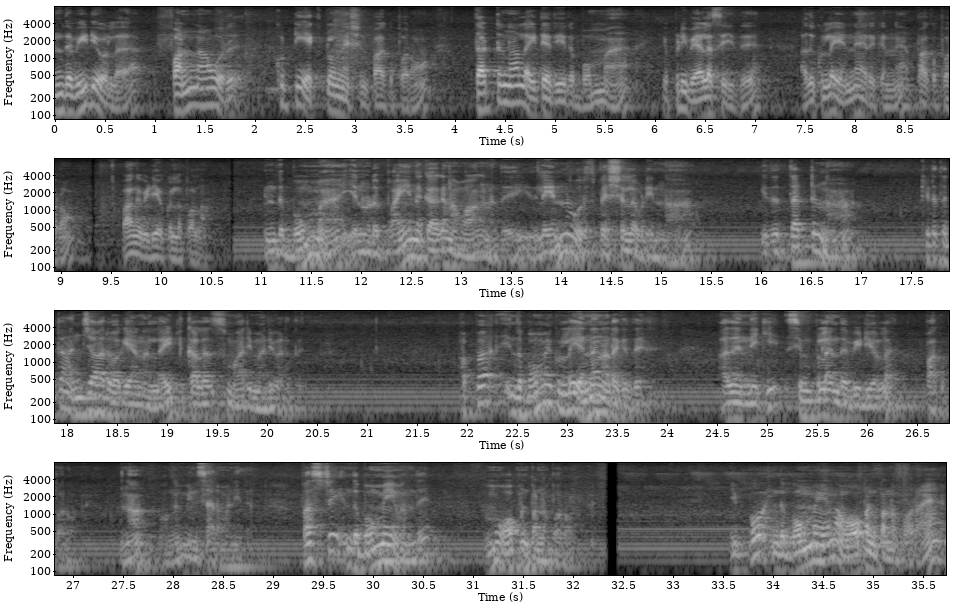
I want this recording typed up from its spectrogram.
இந்த வீடியோவில் ஃபன்னாக ஒரு குட்டி எக்ஸ்ப்ளனேஷன் பார்க்க போகிறோம் தட்டுனா லைட் எறிகிற பொம்மை எப்படி வேலை செய்யுது அதுக்குள்ளே என்ன இருக்குன்னு பார்க்க போகிறோம் வாங்க வீடியோக்குள்ளே போகலாம் இந்த பொம்மை என்னோடய பையனுக்காக நான் வாங்கினது. இதில் என்ன ஒரு ஸ்பெஷல் அப்படின்னா இது தட்டுனா கிட்டத்தட்ட அஞ்சு ஆறு வகையான லைட் கலர்ஸ் மாறி மாறி வருது. அப்போ இந்த பொம்மைக்குள்ளே என்ன நடக்குது? அது இன்னைக்கு சிம்பிளாக இந்த வீடியோவில் பார்க்க போகிறோம் நான் உங்கள் மின்சார மனிதன். ஃபஸ்ட்டு இந்த பொம்மையை வந்து நம்ம ஓப்பன் பண்ண போகிறோம் இப்போது இந்த பொம்மையை நான் ஓப்பன் பண்ண போகிறேன்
